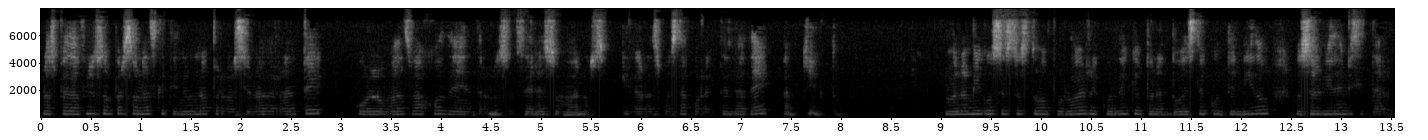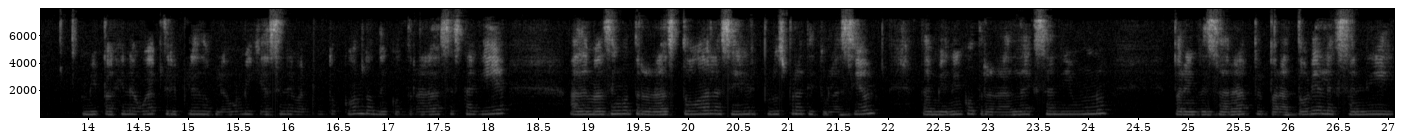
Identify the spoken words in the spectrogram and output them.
Los pedófilos son personas que tienen una perversión aberrante con lo más bajo de entre los seres humanos. Y la respuesta correcta es la D, abyecto. Bueno amigos, esto es todo por hoy. Recuerden que para todo este contenido no se olviden visitar mi página web www.miguelceneval.com donde encontrarás esta guía. Además encontrarás todas las EGEL Plus para titulación. También encontrarás la Exani 1 para ingresar a preparatoria, la Exani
